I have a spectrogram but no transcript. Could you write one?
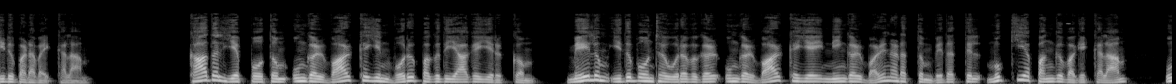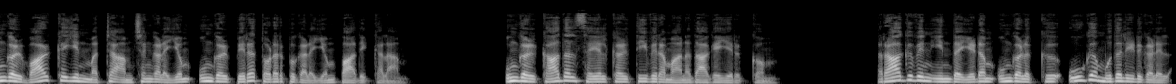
ஈடுபட வைக்கலாம். காதல் எப்போதும் உங்கள் வாழ்க்கையின் ஒரு பகுதியாக இருக்கும். மேலும் இதுபோன்ற உறவுகள் உங்கள் வாழ்க்கையை நீங்கள் வழிநடத்தும் விதத்தில் முக்கிய பங்கு வகிக்கலாம். உங்கள் வாழ்க்கையின் மற்ற அம்சங்களையும் உங்கள் பிற தொடர்புகளையும் பாதிக்கலாம். உங்கள் காதல் செயல்கள் தீவிரமானதாக இருக்கும். ராகுவின் இந்த இடம் உங்களுக்கு ஊக முதலீடுகளில்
